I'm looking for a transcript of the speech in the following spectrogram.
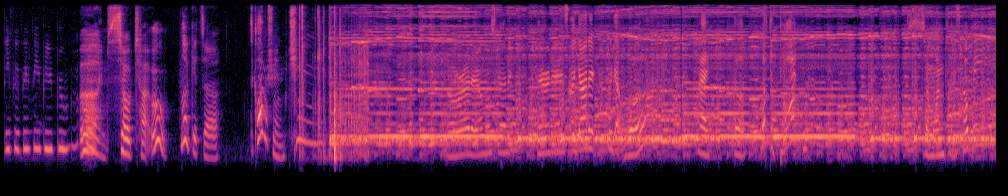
Beep beep beep beep beep boop. Ugh, I'm so tired. Ooh, look, it's a it's a claw machine. Ching. Alright, I almost got it. There it is. I got it. I got what? Hi. Hello. What the bot? Someone please help me.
